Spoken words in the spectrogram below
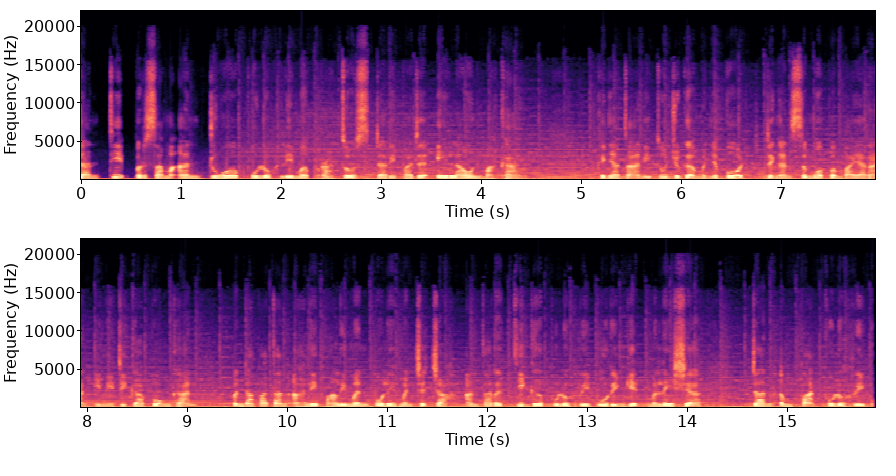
dan tip bersamaan 25% daripada elaun makan. Kenyataan itu juga menyebut dengan semua pembayaran ini digabungkan, pendapatan ahli parlimen boleh mencecah antara RM30,000 Malaysia dan RM40,000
